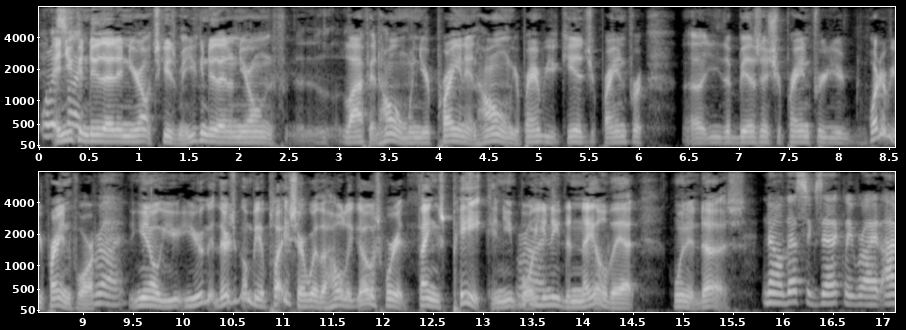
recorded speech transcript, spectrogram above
Well, and you can do that in your own. Excuse me. You can do that in your own uh, life at home when you're praying at home. You're praying for your kids. You're praying for uh, the business. You're praying for your whatever you're praying for. Right. You know, you, you're there's going to be a place there where the Holy Ghost, where it, things peak, and you boy, Right. you need to nail that when it does. No, that's exactly right. I,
